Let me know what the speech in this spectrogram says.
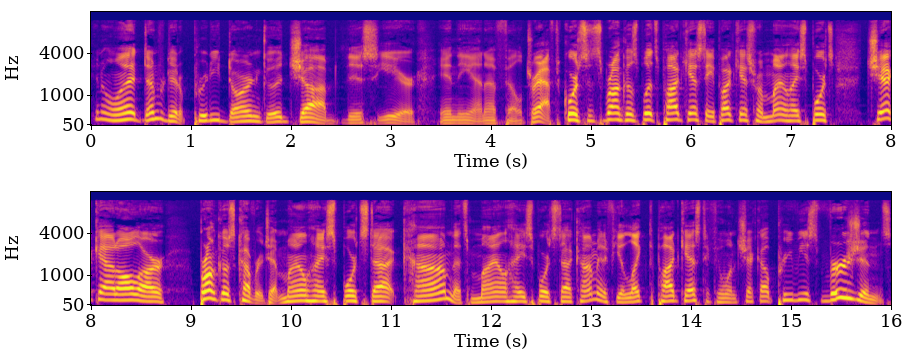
you know what, Denver did a pretty darn good job this year in the NFL draft. Of course, it's the Broncos Blitz podcast, a podcast from Mile High Sports. Check out all our Broncos coverage at milehighsports.com. That's milehighsports.com. And if you like the podcast, if you want to check out previous versions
